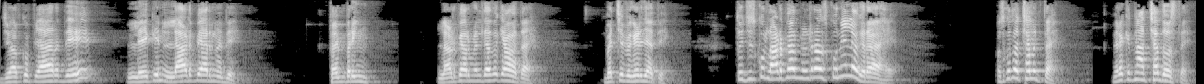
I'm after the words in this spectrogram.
जो आपको प्यार दे, लेकिन लाड़ प्यार न दे। पैम्परिंग लाड़ प्यार मिलता है तो क्या होता है? बच्चे बिगड़ जाते। तो जिसको लाड़ प्यार मिल रहा है, उसको नहीं लग रहा है। उसको तो अच्छा लगता है। मेरा कितना अच्छा दोस्त है।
